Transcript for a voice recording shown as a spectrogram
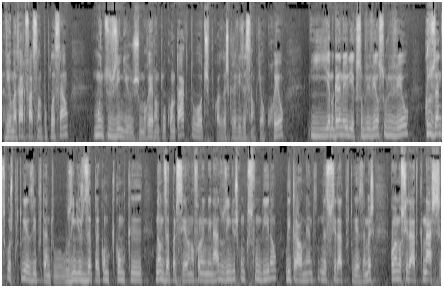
havia uma rarefação da população, muitos dos índios morreram pelo contacto, outros por causa da escravização que ocorreu, e a grande maioria que sobreviveu, sobreviveu cruzando-se com os portugueses e, portanto, os índios como que, como que não desapareceram, não foram eliminados, os índios como que se fundiram literalmente na sociedade portuguesa. Mas como é uma sociedade que nasce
